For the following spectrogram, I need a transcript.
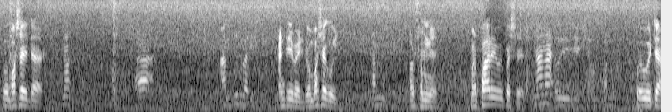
তোমার বাসা এটা? আন্টির বাড়ি। আন্টির বাড়ি। তোমার বাসা কই? সামনে। আর সামনে। মানে পাহাড়ের ওই পাশে? না না ওই ওই ওইটা।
